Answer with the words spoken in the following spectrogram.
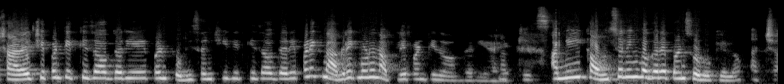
शाळेची पण तितकी जबाबदारी आहे पण पोलिसांची तितकी जबाबदारी आहे पण एक नागरिक म्हणून आपली पण ती जबाबदारी आहे. आम्ही काउन्सिलिंग वगैरे पण सुरू केलं. अच्छा.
